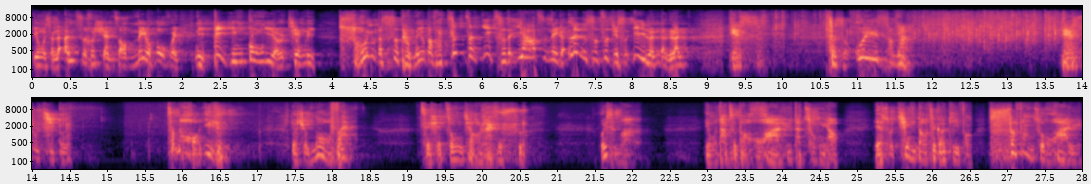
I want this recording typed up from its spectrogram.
因为神的恩赐和选召没有后悔，你必因公义而坚立。所有的试探没有办法真正一直的压制那个认识自己是异人的人。Yes，这是为什么？耶稣基督这么好意思要去冒犯这些宗教人士？为什么？因为他知道话语的重要。耶稣进到这个地方，释放出话语，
